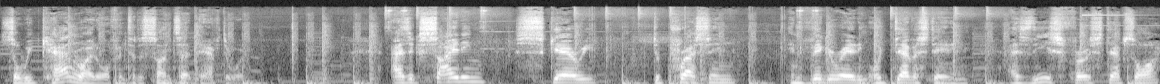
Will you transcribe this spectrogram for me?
so we can ride off into the sunset afterward. As exciting, scary, depressing, invigorating, or devastating as these first steps are,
